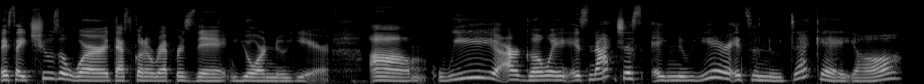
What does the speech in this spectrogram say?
They say choose a word that's going to represent your new year. Um, we are going, it's not just a new year, it's a new decade, y'all.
